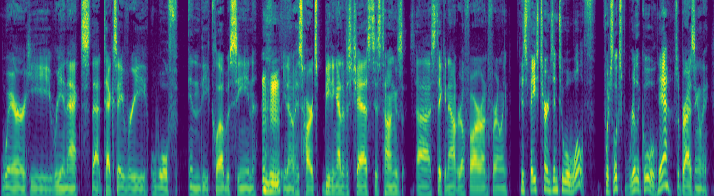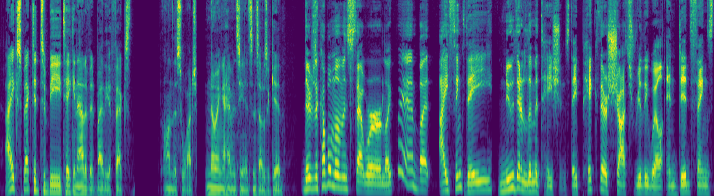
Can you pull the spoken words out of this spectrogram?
where he reenacts that Tex Avery wolf in the club scene. Mm-hmm. You know, his heart's beating out of his chest, his tongue's uh, sticking out real far, unfurling, His face turns into a wolf. which looks really cool. Yeah. surprisingly. I expected to be taken out of it by the effects on this watch, knowing I haven't seen it since I was a kid. There's a couple moments that were like, eh, but I think they knew their limitations. They picked their shots really well and did things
